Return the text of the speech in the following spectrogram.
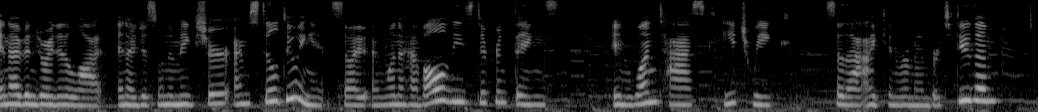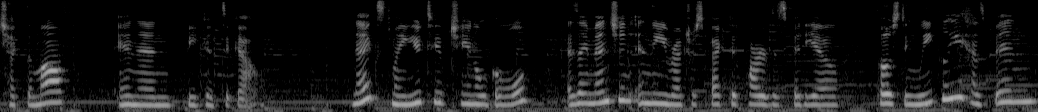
and I've enjoyed it a lot. And I just want to make sure I'm still doing it. So I, I want to have all these different things in one task each week so that I can remember to do them, check them off, and then be good to go. Next, my YouTube channel goal. As I mentioned in the retrospective part of this video, Posting weekly has been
